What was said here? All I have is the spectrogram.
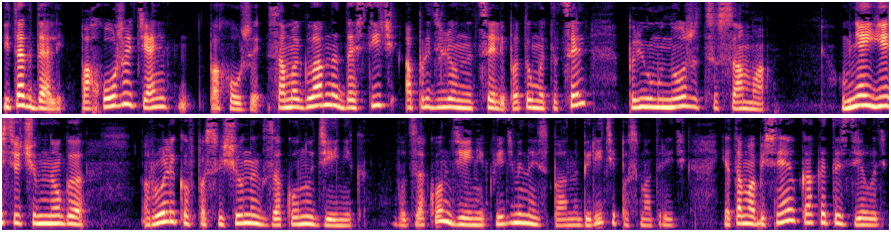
и так далее. Похожее тянет похожее. Самое главное достичь определенной цели, потом эта цель приумножится сама. У меня есть очень много роликов, посвященных закону денег. Вот закон денег, ведьмина изба, наберите, посмотрите. Я там объясняю, как это сделать.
